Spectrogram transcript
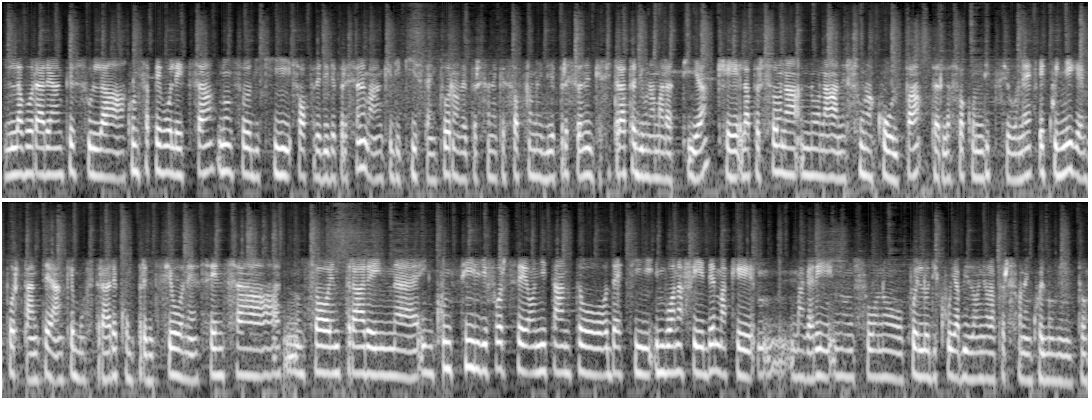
lavorare anche sulla consapevolezza non solo di chi soffre di depressione ma anche di chi sta intorno alle persone che soffrono di depressione che si tratta di una malattia, che la persona non ha nessuna colpa per la sua condizione e quindi è importante anche mostrare comprensione senza, non so, entrare in, in consigli forse ogni tanto detti in buona fede ma che mm, magari non sono quello di cui ha bisogno la persona in quel momento.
